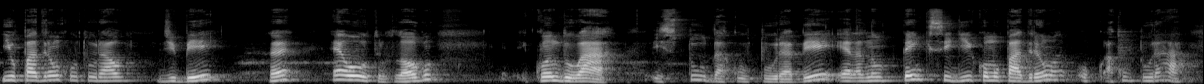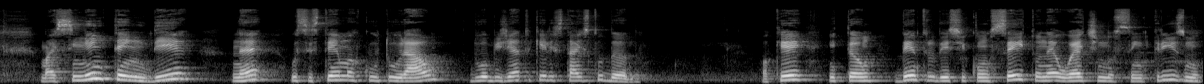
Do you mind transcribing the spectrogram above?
e o padrão cultural de B né, é outro. Logo, quando A estuda a cultura B, ela não tem que seguir como padrão a, cultura A, mas sim entender né, o sistema cultural do objeto que ele está estudando. Ok? Então, dentro desse conceito, né, o etnocentrismo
